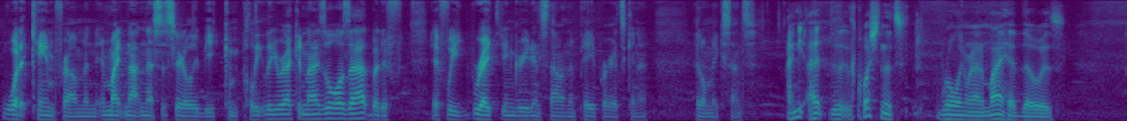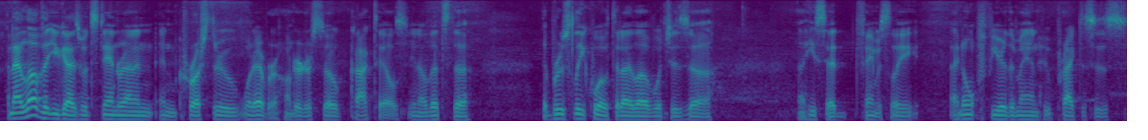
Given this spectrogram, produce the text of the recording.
what it came from and it might not necessarily be completely recognizable as that but if if we write the ingredients down on the paper it's gonna it'll make sense I, I the the question that's rolling around in my head though is, and I love that you guys would stand around and, and crush through whatever hundred or so cocktails. You know, that's the the Bruce Lee quote that I love, which is uh, uh, he said famously, "I don't fear the man who practices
